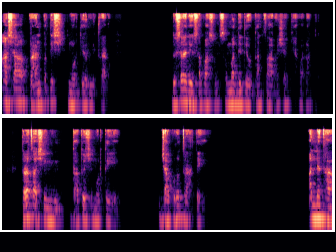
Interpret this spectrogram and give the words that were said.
अशा प्राणपतीश मूर्तीवर मित्रांनो दुसऱ्या दिवसापासून संबंधित देवतांचा अभिषेक घ्यावा लागतो. तरच अशी धातूची मूर्ती जागृत राहते. अन्यथा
